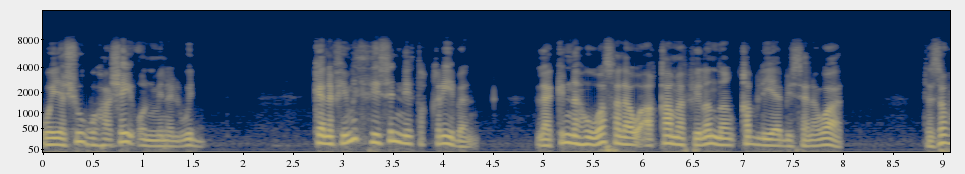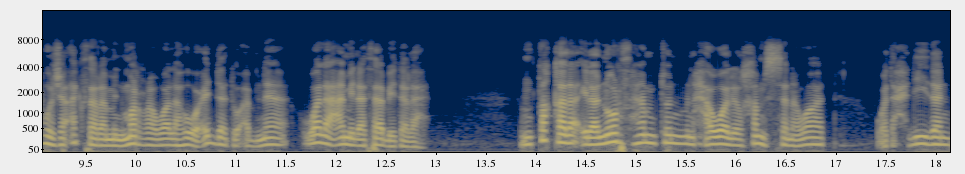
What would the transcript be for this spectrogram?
ويشوبها شيء من الود. كان في مثل سني تقريبا لكنه وصل وأقام في لندن قبلي بسنوات. تزوج أكثر من مرة وله عدة أبناء ولا عمل ثابت له. انتقل إلى نورثهامبتون من حوالي الخمس سنوات وتحديدا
